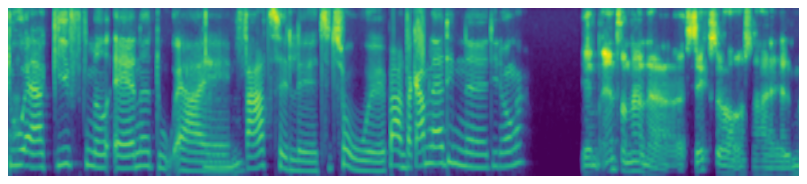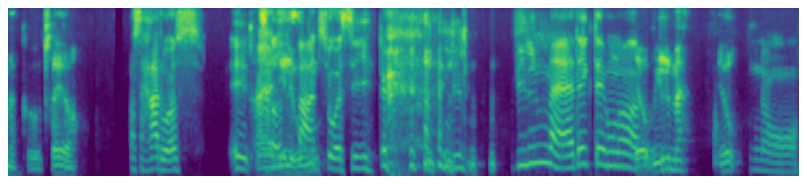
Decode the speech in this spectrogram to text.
Du er gift med Anne, du er mm. far til, øh, til to øh, børn. Hvor gamle er dine, dine unger? Jamen, Anton han er 6 år, og så har jeg Alma på 3 år. Og så har du også et tredje barn, så at sige. lille... Vilma, er det ikke det, hun hedder? Jo, Vilma. Jo. Nå.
